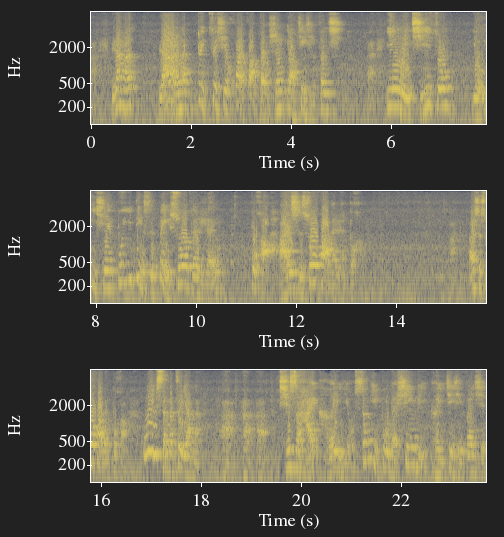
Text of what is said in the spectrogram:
啊。然而，然而呢，对这些坏话本身要进行分析啊，因为其中有一些不一定是被说的人不好，而是说话的人不好。啊而是说话人不好，为什么这样呢？啊啊啊！其实还可以有深一步的心理可以进行分析。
